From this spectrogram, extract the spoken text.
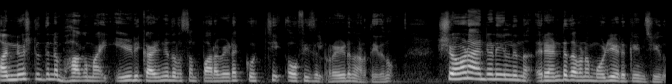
അന്വേഷണത്തിന്റെ ഭാഗമായി ഇ ഡി കഴിഞ്ഞ ദിവസം പറവയുടെ കൊച്ചി ഓഫീസിൽ റെയ്ഡ് നടത്തിയിരുന്നു. ഷോൺ ആന്റണിയിൽ നിന്ന് രണ്ട് തവണ മൊഴിയെടുക്കുകയും ചെയ്തു.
